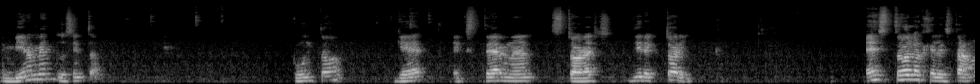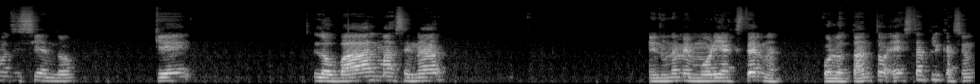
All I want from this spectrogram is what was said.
environment lo siento punto get external storage directory. Esto lo que le estamos diciendo que lo va a almacenar en una memoria externa por lo tanto, esta aplicación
